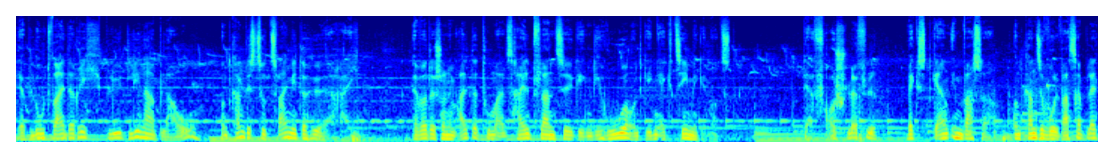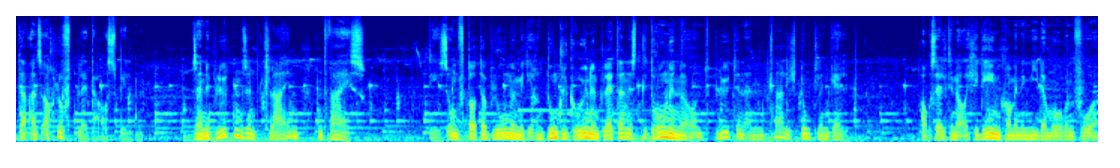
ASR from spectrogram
Der Blutweiderich blüht lila-blau und kann bis zu zwei Meter Höhe erreichen. Er wurde schon im Altertum als Heilpflanze gegen die Ruhr und gegen Ekzeme genutzt. Der Froschlöffel wächst gern im Wasser und kann sowohl Wasserblätter als auch Luftblätter ausbilden. Seine Blüten sind klein und weiß die Sumpfdotterblume mit ihren dunkelgrünen Blättern ist gedrungener und blüht in einem knallig dunklen Gelb. Auch seltene Orchideen kommen in Niedermooren vor.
